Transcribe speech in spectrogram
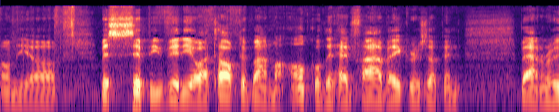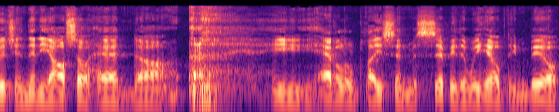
on the uh, Mississippi video, I talked about my uncle that had five acres up in Baton Rouge, and then he also had uh, he had a little place in Mississippi that we helped him build.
